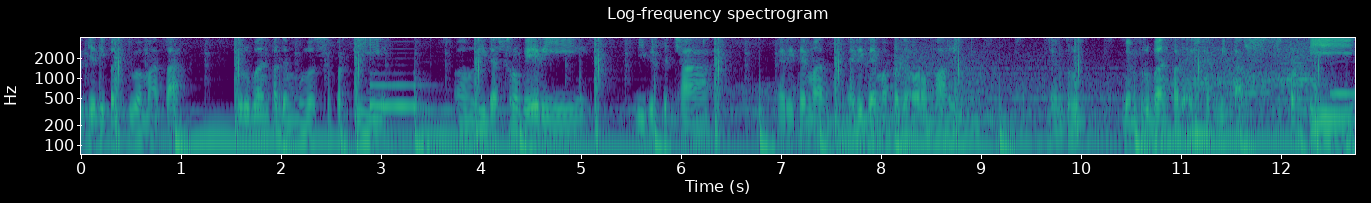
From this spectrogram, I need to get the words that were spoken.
terjadi pada dua mata perubahan pada mulut seperti um, lidah stroberi bibir pecah eritema eritema pada orofaring dan dan perubahan pada ekstremitas seperti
